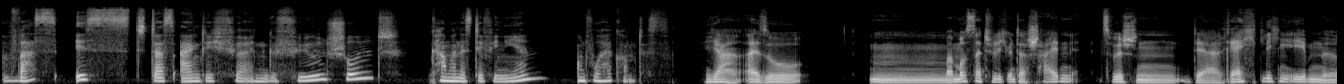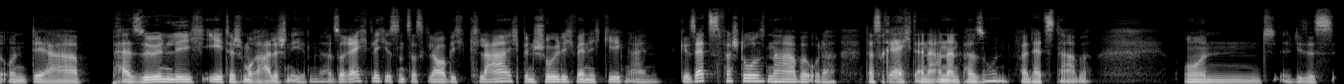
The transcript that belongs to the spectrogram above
Was ist das eigentlich für ein Gefühl Schuld? Kann man es definieren? Und woher kommt es? Ja, also mm, man muss natürlich unterscheiden zwischen der rechtlichen Ebene und der persönlich ethisch-moralischen Ebene. Also rechtlich ist uns das, glaube ich, klar. Ich bin schuldig, wenn ich gegen ein Gesetz verstoßen habe oder das Recht einer anderen Person verletzt habe. Und dieses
